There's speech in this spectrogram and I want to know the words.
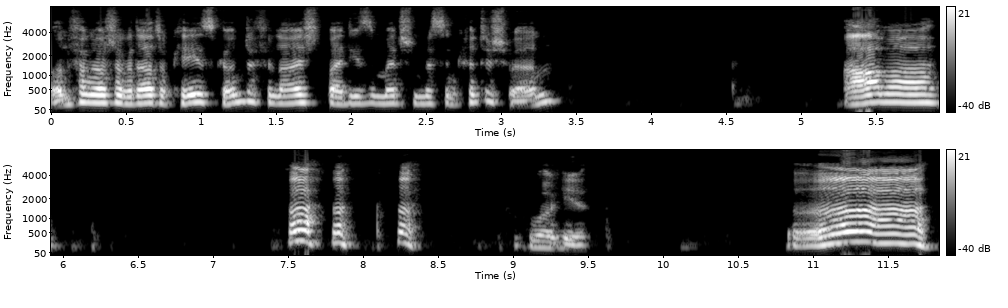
Am Anfang habe ich schon gedacht, okay, es könnte vielleicht bei diesem Match ein bisschen kritisch werden. Aber. Ah, ah, ah. Guck mal hier. Ah!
